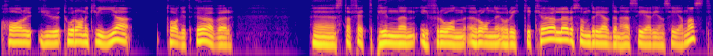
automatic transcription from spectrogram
har ju Tor-Arne Kvia tagit över eh, stafettpinnen ifrån Ronny och Ricky Köhler som drev den här serien senast.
